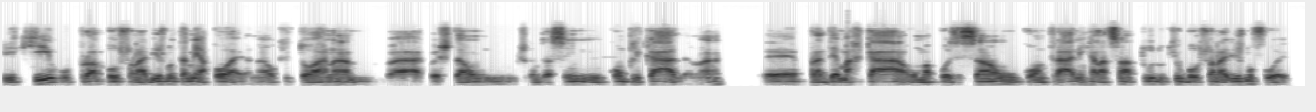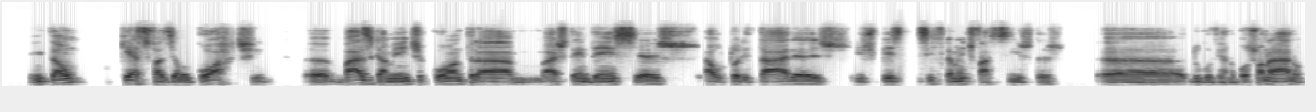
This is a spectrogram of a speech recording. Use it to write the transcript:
e, que o próprio bolsonarismo também apoia, né, o que torna a questão, digamos assim, complicada, né, é, para demarcar uma posição contrária em relação a tudo que o bolsonarismo foi. Então, quer-se fazer um corte uh, basicamente contra as tendências autoritárias, especificamente fascistas, uh, do governo Bolsonaro,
